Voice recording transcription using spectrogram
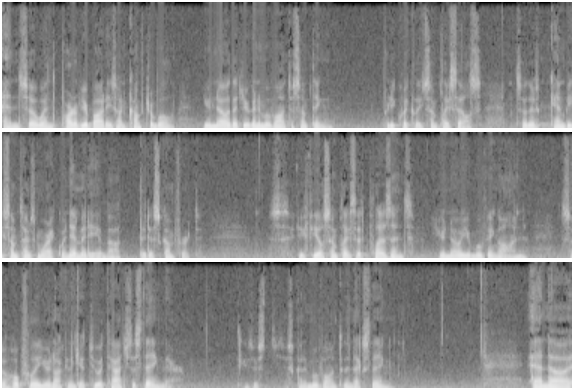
And so when part of your body is uncomfortable, you know that you're going to move on to something pretty quickly someplace else. So there can be sometimes more equanimity about the discomfort. So if you feel someplace that's pleasant, you know you're moving on. So hopefully you're not going to get too attached to staying there. You're just just going to move on to the next thing. And uh,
